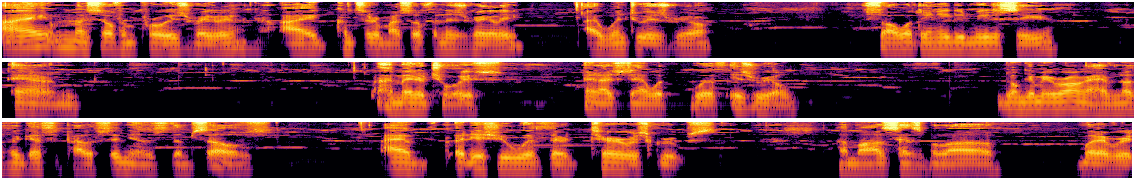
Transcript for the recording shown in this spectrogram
I myself am pro Israeli. I consider myself an Israeli. I went to Israel, saw what they needed me to see, and I made a choice, and I stand with, with Israel. Don't get me wrong, I have nothing against the Palestinians themselves. I have an issue with their terrorist groups, Hamas, Hezbollah, whatever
